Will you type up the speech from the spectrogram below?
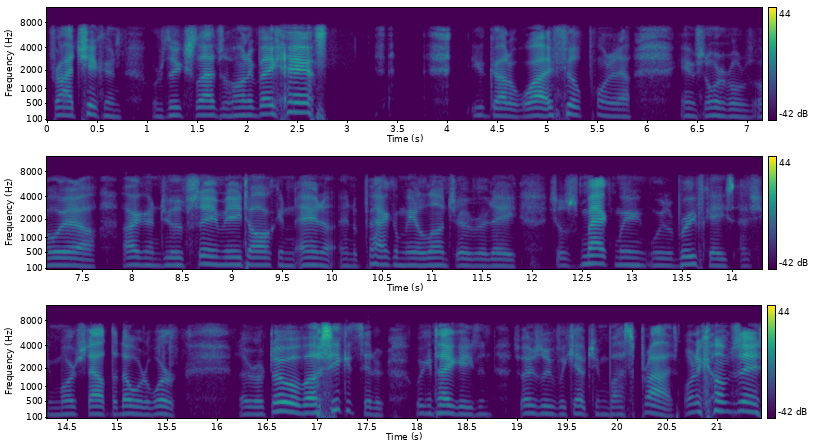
Fried chicken or thick slabs of honey baked ham. you got a wife, Phil pointed out. Cam snorted. Oh, yeah. I can just see me talking Anna uh, into packing me a lunch every day. She'll smack me with a briefcase as she marched out the door to work. There are two of us, he considered. We can take Ethan, especially if we catch him by surprise. When he comes in,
